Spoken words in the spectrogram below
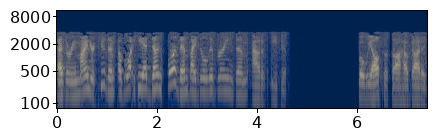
as a reminder to them of what He had done for them by delivering them out of Egypt. But we also saw how God had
